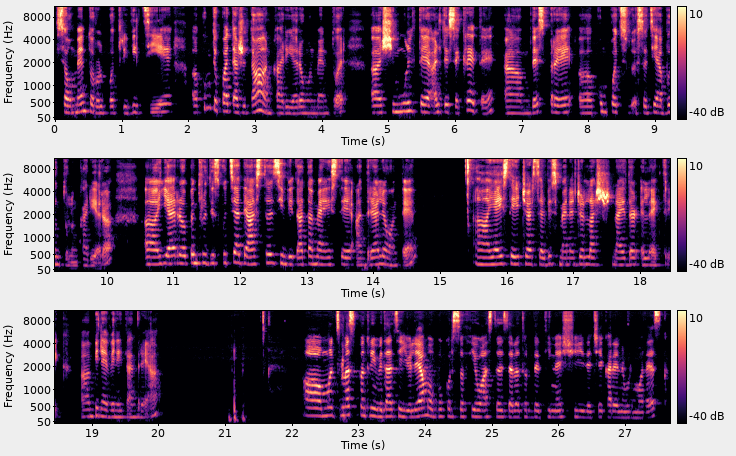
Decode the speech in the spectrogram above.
sau mentorul potrivit ție, cum te poate ajuta în carieră un mentor și multe alte secrete despre cum poți să-ți iei avântul în carieră. Iar pentru discuția de astăzi, invitata mea este Andreea Leonte, Uh, ea este HR Service Manager la Schneider Electric. Uh, bine ai venit, Andreea! Uh, mulțumesc pentru invitație, Iulia. Mă bucur să fiu astăzi alături de tine și de cei care ne urmăresc.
